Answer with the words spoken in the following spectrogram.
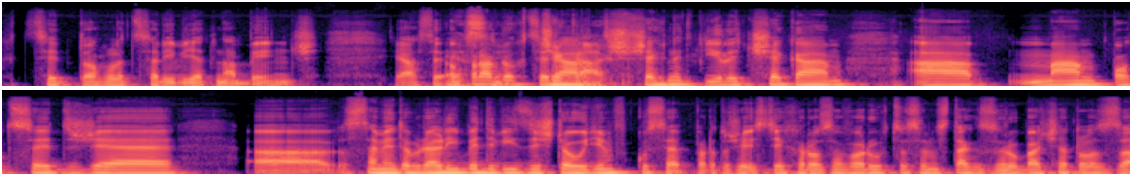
chci tohle celý vidět na binge. Já si Jasně, opravdu chci čekáš. dát všechny díly, čekám a mám pocit, že uh, uh, se mi to bude líbit víc, když to uvidím v kuse, protože i z těch rozhovorů, co jsem si tak zhruba četl s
